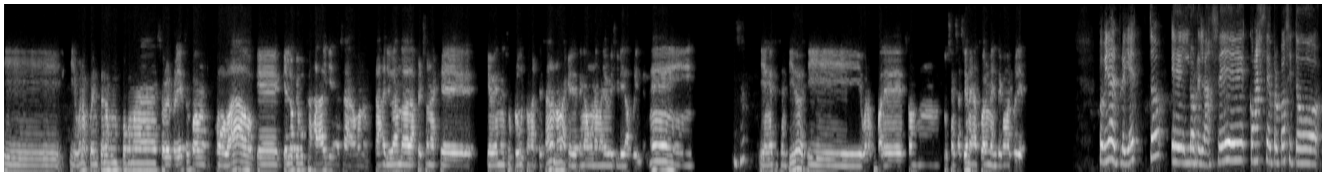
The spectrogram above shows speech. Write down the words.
Y, bueno, cuéntanos un poco más sobre el proyecto, cómo, va o qué, qué, es lo que buscas a alguien. O sea, bueno, estás ayudando a las personas que, que venden sus productos artesanos, ¿no? A que tengan una mayor visibilidad por internet y, y en ese sentido. Y bueno, ¿cuáles son tus sensaciones actualmente con el proyecto? Pues mira, el proyecto eh, lo relancé con ese propósito,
